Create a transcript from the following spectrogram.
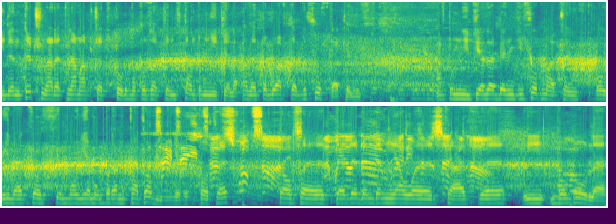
Identyczna reklama przed Turbo Kozakiem w tamtą niedzielę, ale to była wtedy szósta część. A w tą niedzielę będzie siódma część, o ile coś mojemu bramkarzowi nie wyskoczy, to wtedy będę miał e, czas e, i w ogóle.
